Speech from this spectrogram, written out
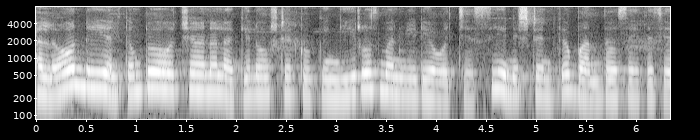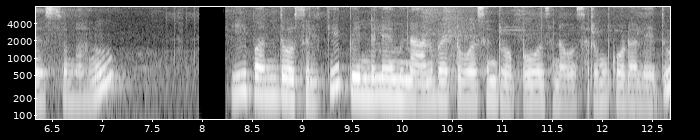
హలో అండి welcome to our channel Akhil home style cooking ఈరోజు మన వీడియో వచ్చేసి ఇన్స్టెంట్గా బంద్ దోశ అయితే చేస్తున్నాను. ఈ బంద్ దోశలకి పిండిలేమి నానబెట్టవలసిన రుబ్బవలసిన అవసరం కూడా లేదు.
